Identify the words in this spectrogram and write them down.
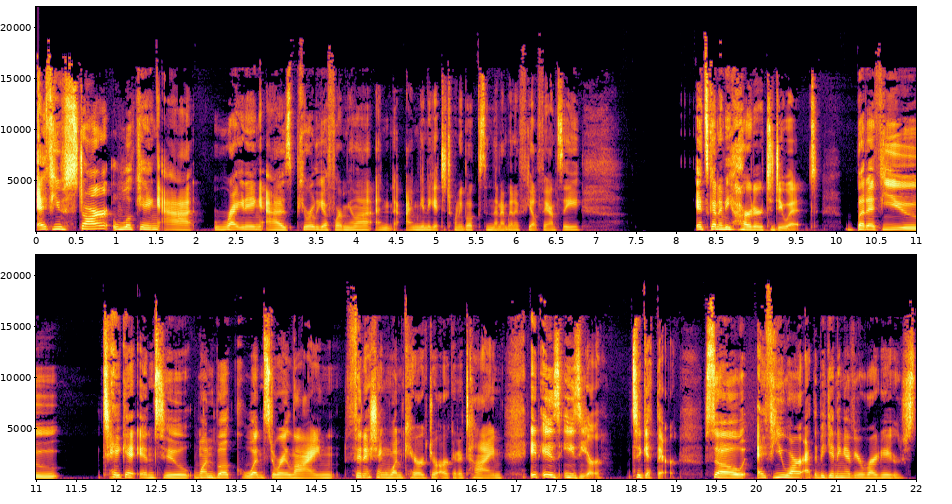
if you start looking at writing as purely a formula, and I'm going to get to 20 books and then I'm going to feel fancy, it's going to be harder to do it. But if you take it into one book, one storyline, finishing one character arc at a time, it is easier to get there. So if you are at the beginning of your writer's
